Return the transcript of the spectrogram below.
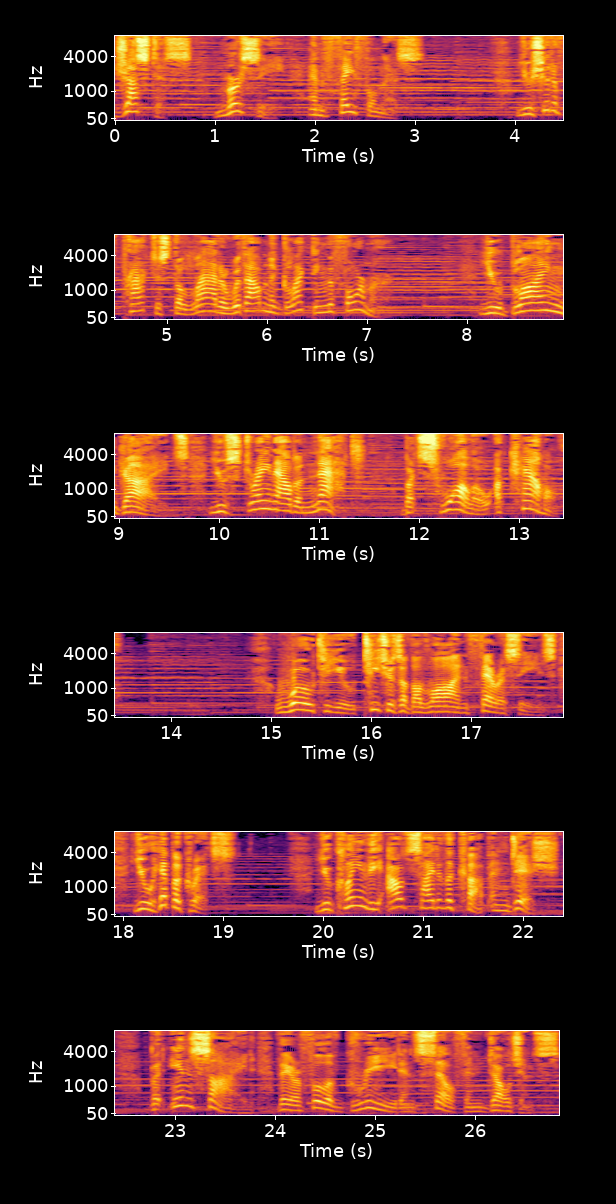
justice, mercy, and faithfulness. You should have practiced the latter without neglecting the former. You blind guides, you strain out a gnat, but swallow a camel. Woe to you, teachers of the law and Pharisees, you hypocrites! You clean the outside of the cup and dish, but inside they are full of greed and self-indulgence.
